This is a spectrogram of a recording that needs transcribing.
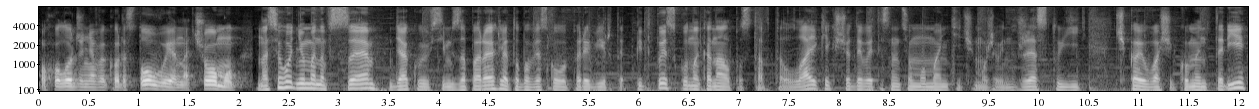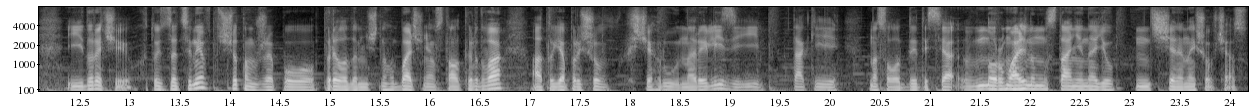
охолодження використовує, на чому. На сьогодні у мене все. Дякую всім за перегляд. Обов'язково перевірте підписку на канал, поставте лайк, якщо дивитесь на цьому моменті, чи може він вже стоїть. Чекаю ваші коментарі. І, до речі, хтось зацінив, що там вже по приладам нічного бачення в Stalker 2, а то я пройшов ще гру на релізі і так і насолодитися в нормальному стані нею ще не знайшов часу.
